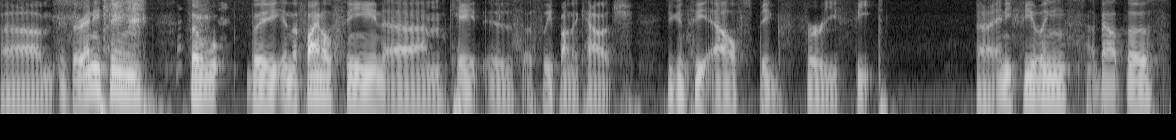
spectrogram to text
Um, is there anything? So the in the final scene, um, Kate is asleep on the couch. You can see Alf's big furry feet. Uh, any feelings about those?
